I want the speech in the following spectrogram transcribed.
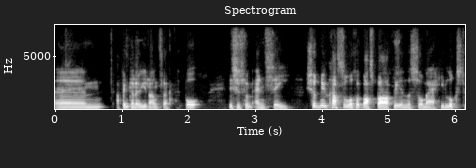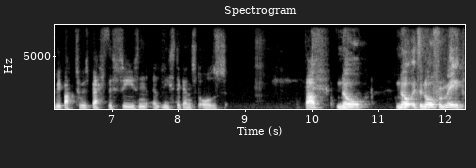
Um, I think I know your answer, but this is from NC. Should Newcastle look at Ross Barkley in the summer? He looks to be back to his best this season, at least against us. Dad? No, no, it's a no from me.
